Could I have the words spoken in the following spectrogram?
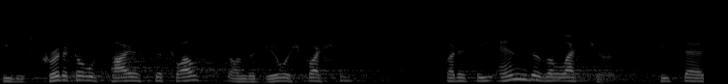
He was critical of Pius XII on the Jewish question, but at the end of the lecture, he said,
